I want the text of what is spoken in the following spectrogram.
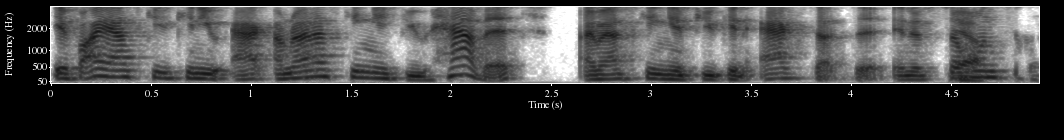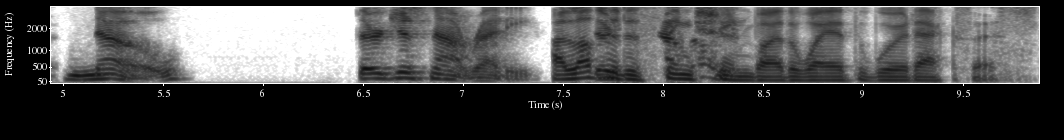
if I ask you, can you act? I'm not asking if you have it. I'm asking if you can access it. And if someone yeah. says no, they're just not ready. I love they're the distinction, by the way, of the word access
